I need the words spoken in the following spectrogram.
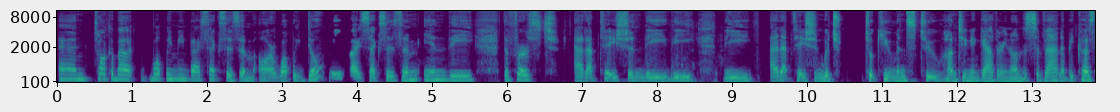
and talk about what we mean by sexism or what we don't mean by sexism in the the first adaptation the the the adaptation which took humans to hunting and gathering on the savannah because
